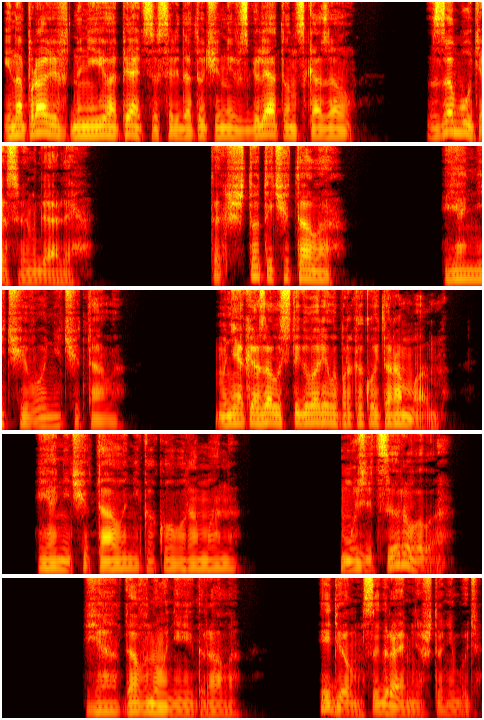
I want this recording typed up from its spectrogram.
И, направив на нее опять сосредоточенный взгляд, он сказал, «Забудь о Свенгале». «Так что ты читала?» «Я ничего не читала». «Мне казалось, ты говорила про какой-то роман». «Я не читала никакого романа». «Музицировала?» «Я давно не играла». «Идем, сыграй мне что-нибудь.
